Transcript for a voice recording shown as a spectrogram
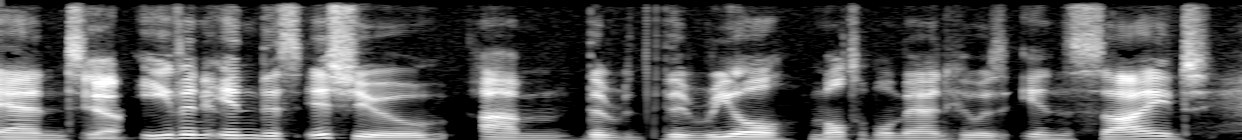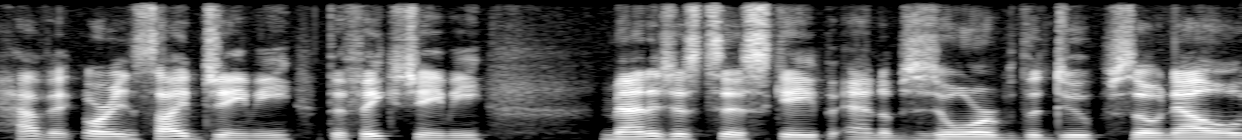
And Yeah. even in this issue, um, the the real multiple man who is inside Havoc or inside Jamie, the fake Jamie, manages to escape and absorb the dupe. So now,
